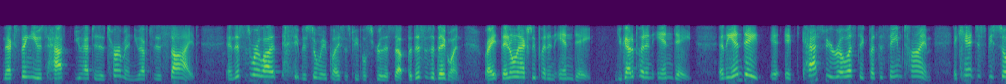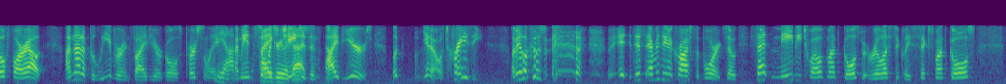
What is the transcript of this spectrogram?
Next thing you have you have to determine, you have to decide. And this is where a lot of there's so many places people screw this up, but this is a big one, right? They don't actually put an end date. You got to put an end date. And the end date it, it has to be realistic, but at the same time, it can't just be so far out. I'm not a believer in five-year goals personally. Yeah, I mean, so I much changes in five years. Look, you know, it's crazy. I mean, look who's it, just everything across the board. So set maybe 12-month goals, but realistically six-month goals.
